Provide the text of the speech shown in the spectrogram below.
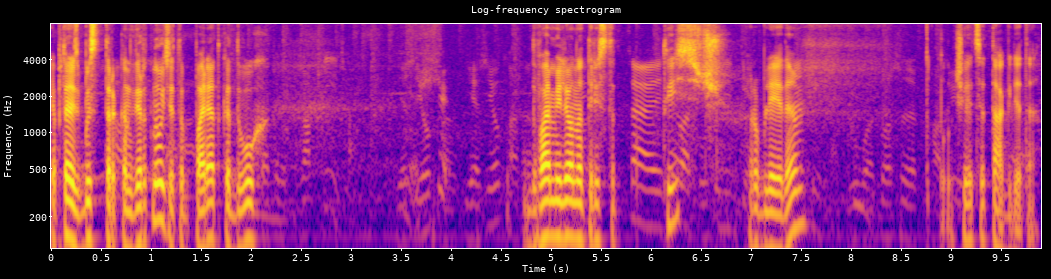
Я пытаюсь быстро конвертнуть, это порядка двух... 2 миллиона 300 тысяч рублей, да? Получается так где-то.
